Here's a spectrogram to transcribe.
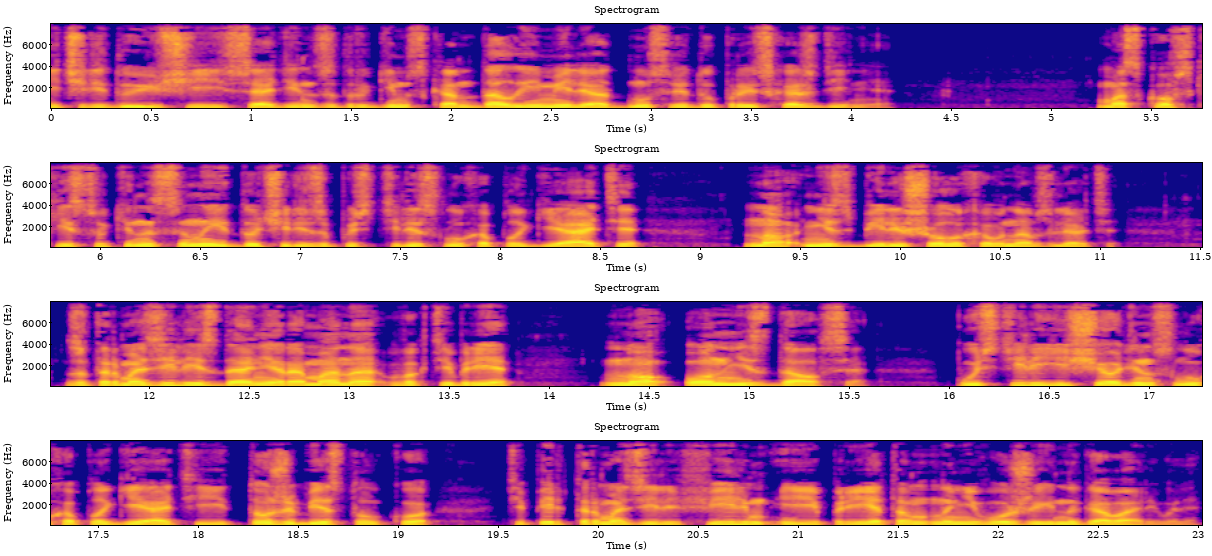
и чередующиеся один за другим скандалы имели одну среду происхождения. Московские сукины сыны и дочери запустили слух о плагиате, но не сбили Шолохова на взлете. Затормозили издание романа в октябре, но он не сдался. Пустили еще один слух о плагиате, и тоже без толку. Теперь тормозили фильм, и при этом на него же и наговаривали.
